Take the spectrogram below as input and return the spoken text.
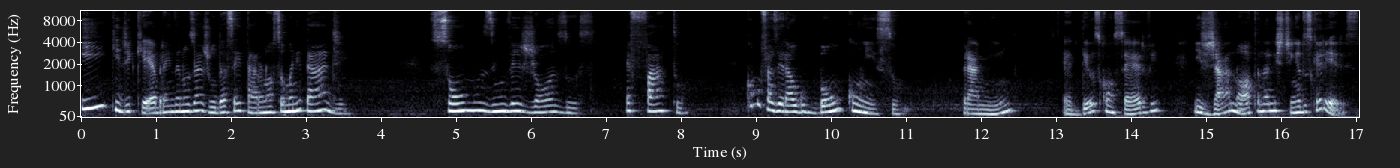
e que de quebra ainda nos ajuda a aceitar a nossa humanidade. Somos invejosos, é fato. Como fazer algo bom com isso? Para mim, é Deus conserve e já anota na listinha dos quereres,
